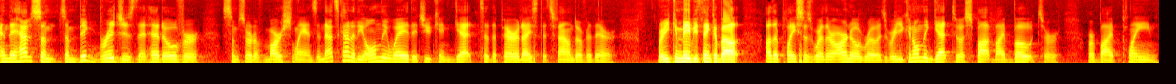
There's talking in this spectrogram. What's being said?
and they have some, some big bridges that head over some sort of marshlands. And that's kind of the only way that you can get to the paradise that's found over there. Or you can maybe think about other places where there are no roads, where you can only get to a spot by boat or, or by plane.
